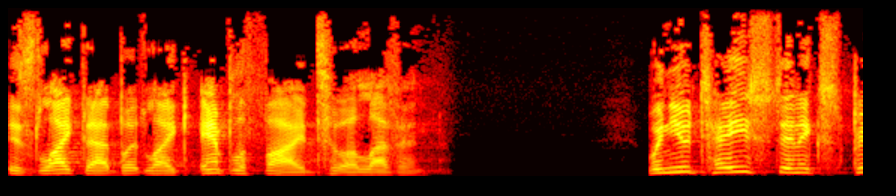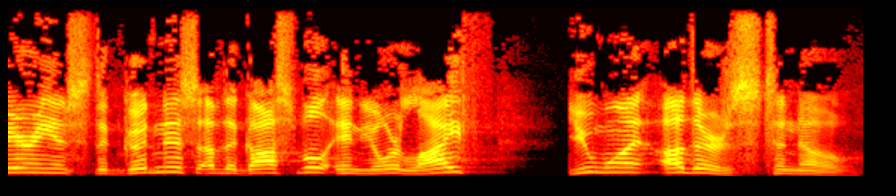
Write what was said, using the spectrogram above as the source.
is like that, but like amplified to 11. When you taste and experience the goodness of the gospel in your life, you want others to know.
